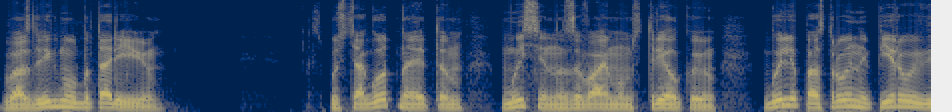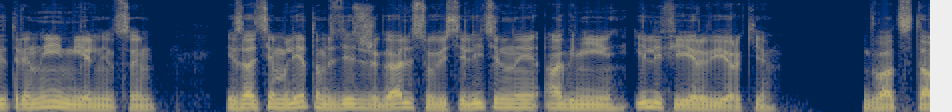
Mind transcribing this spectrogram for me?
воздвигнул батарею. Спустя год на этом мысе, называемом Стрелкою, были построены первые ветряные мельницы, и затем летом здесь сжигались увеселительные огни или фейерверки. 22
